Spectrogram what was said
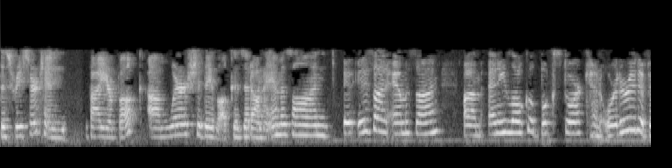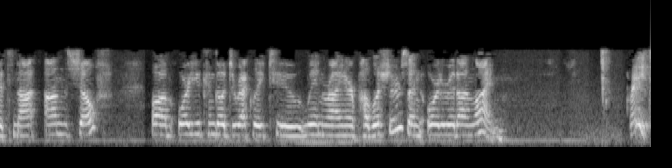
this research and buy your book, um, where should they look? Is it on Amazon? It is on Amazon. Um, any local bookstore can order it if it's not on the shelf. Um, or you can go directly to Lynne Rienner Publishers and order it online. Great.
